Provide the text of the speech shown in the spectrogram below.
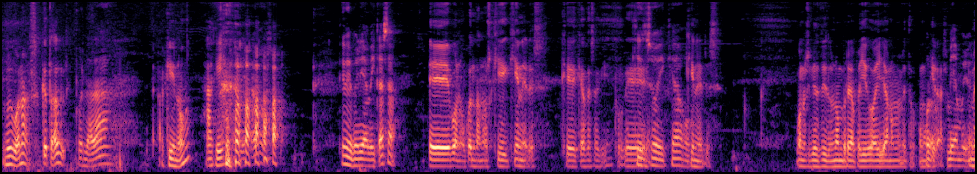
Muy buenas, ¿qué tal? Pues nada, Aquí, ¿no? aquí, aquí estamos. Bienvenido a mi casa. Eh, bueno, cuéntanos, ¿qui- ¿quién eres? ¿Qué, qué haces aquí? Porque- ¿Quién soy? ¿Qué hago? ¿Quién eres? Bueno, si quieres decir tu nombre y apellido ahí ya no me meto, como Bueno, quieras. me llamo Jonander.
